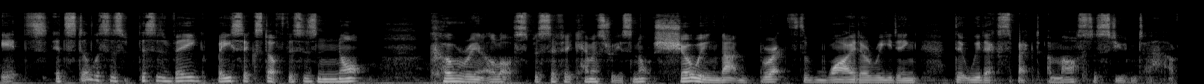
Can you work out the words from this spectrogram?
it's it's still this is this is vague basic stuff. This is not covering a lot of specific chemistry. It's not showing that breadth of wider reading that we'd expect a master's student to have.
